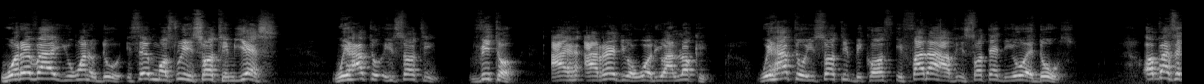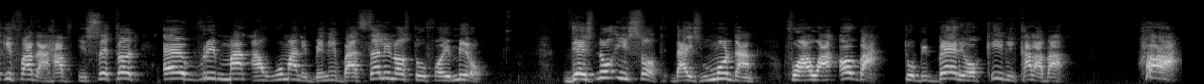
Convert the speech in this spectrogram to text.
whatever you want to do. He said, Must we insult him? Yes. We have to insult him. Victor, I, I read your word. You are lucky. We have to insult him because his father have insulted the Oedos. Obaseki father have insulted every man and woman in Benin by selling us to for a mirror. There is no insult that is more than for our Oba to be buried or killed in Calabar. Ha!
